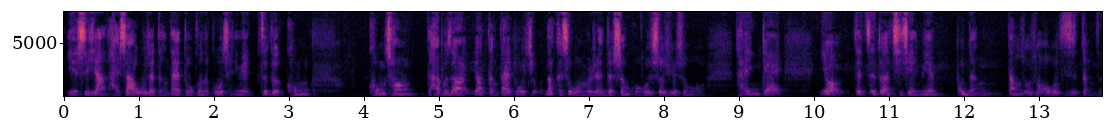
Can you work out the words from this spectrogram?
也是一样，海沙屋在等待都更的过程里面，这个空空窗还不知道要等待多久。那可是我们人的生活或社区的生活，它应该要在这段期间里面，不能当做说哦，我只是等着，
